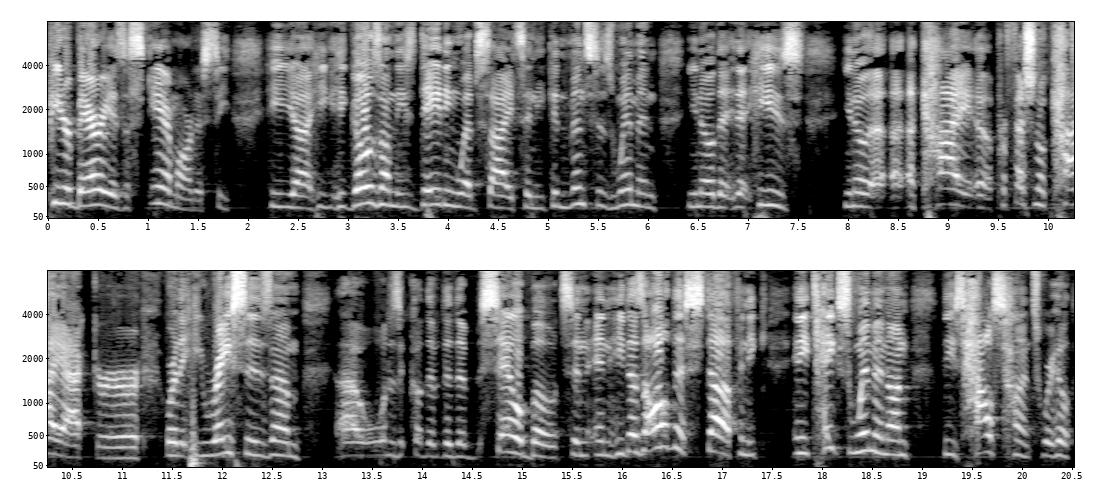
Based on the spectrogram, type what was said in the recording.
Peter Barry is a scam artist. He, he, uh, he, he goes on these dating websites and he convinces women, you know, that, that he's, you know, a, a, a professional kayaker, or, or that he races, um, uh, what is it called, the, the, the, sailboats, and, and he does all this stuff, and he, and he takes women on these house hunts where he'll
